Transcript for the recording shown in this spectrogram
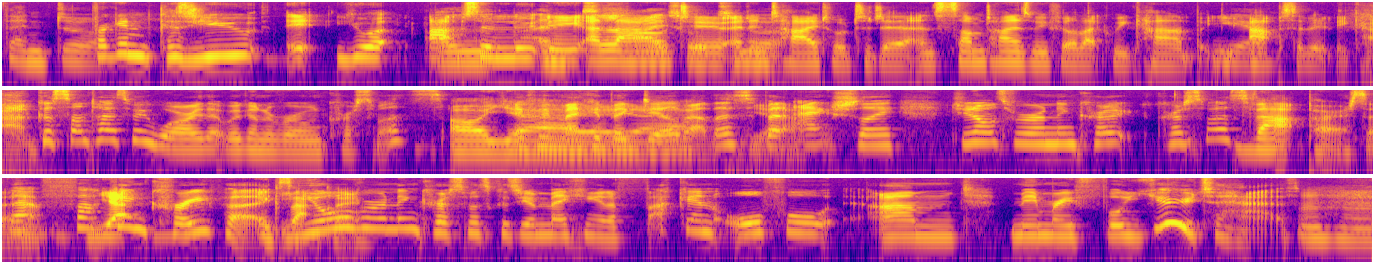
then Do it. friggin' because you, it, you're absolutely allowed to, to and do it. entitled to do it. And sometimes we feel like we can't, but you Yeah. absolutely can. because sometimes we worry that we're going to ruin christmas Oh yeah. if we yeah, make a yeah, big deal about this. But actually, do you know what's ruining Christmas? that person, that fucking yeah, creeper. exactly. You're ruining Christmas because you're making it a fucking awful um, memory for you to have. Mm-hmm.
